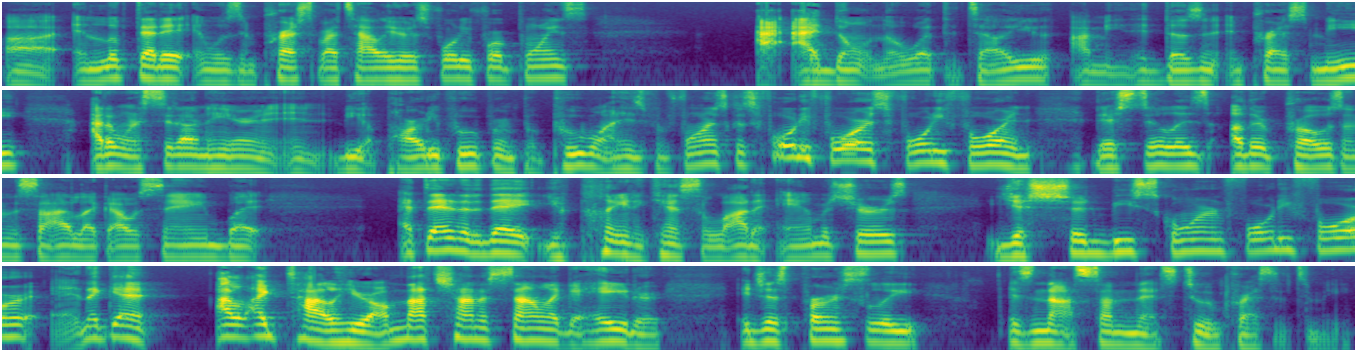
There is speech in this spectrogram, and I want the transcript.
uh, and looked at it and was impressed by Tyler Herro's 44 points. I, I don't know what to tell you. I mean, it doesn't impress me. I don't want to sit on here and, and be a party pooper and poo on his performance because 44 is 44, and there still is other pros on the side, like I was saying. But at the end of the day, you're playing against a lot of amateurs. You should be scoring 44. And again, I like Tyler Herro. I'm not trying to sound like a hater. It just personally is not something that's too impressive to me.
